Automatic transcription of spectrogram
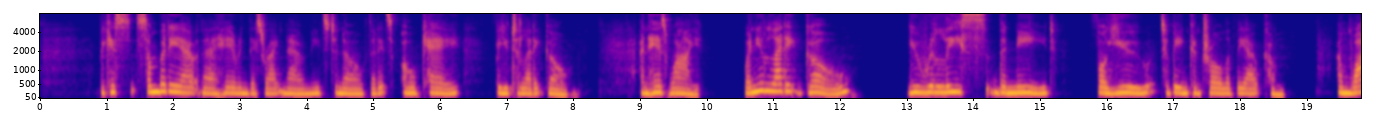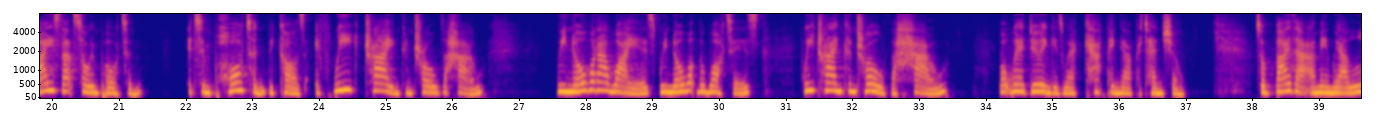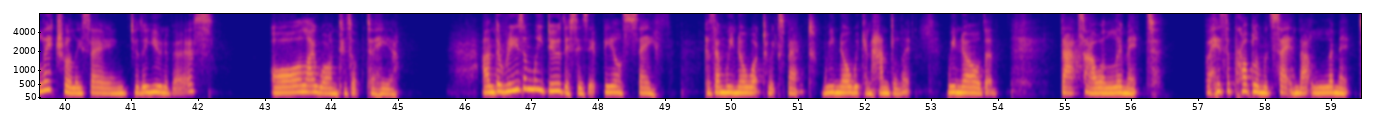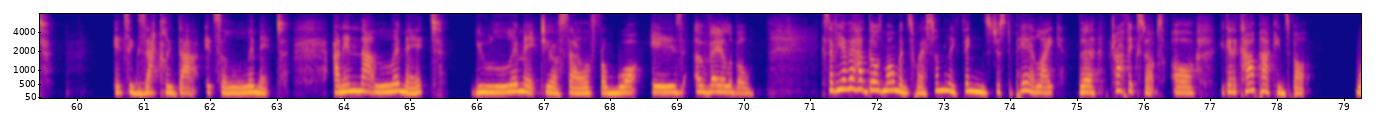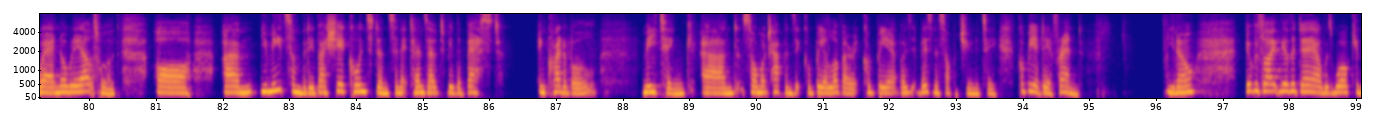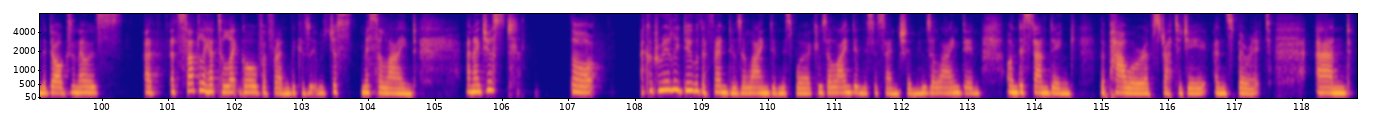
because somebody out there hearing this right now needs to know that it's okay for you to let it go. And here's why when you let it go, you release the need for you to be in control of the outcome. And why is that so important? It's important because if we try and control the how, we know what our why is, we know what the what is. We try and control the how. What we're doing is we're capping our potential. So, by that, I mean we are literally saying to the universe, all I want is up to here. And the reason we do this is it feels safe because then we know what to expect. We know we can handle it. We know that that's our limit. But here's the problem with setting that limit it's exactly that it's a limit. And in that limit, you limit yourself from what is available. Because have you ever had those moments where suddenly things just appear like the traffic stops, or you get a car parking spot where nobody else would, or um, you meet somebody by sheer coincidence and it turns out to be the best, incredible meeting and so much happens. It could be a lover, it could be a business opportunity, could be a dear friend. You know, it was like the other day I was walking the dogs and I was I'd, I'd sadly had to let go of a friend because it was just misaligned. And I just thought I could really do with a friend who's aligned in this work, who's aligned in this ascension, who's aligned in understanding the power of strategy and spirit. And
